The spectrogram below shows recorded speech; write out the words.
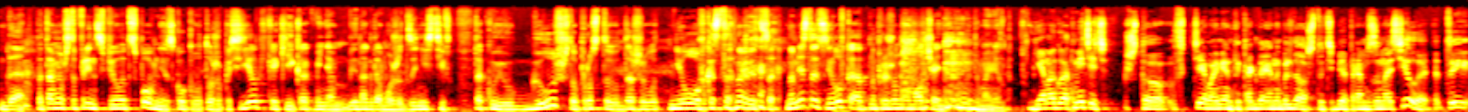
да. Потому что, в принципе, вот вспомни, сколько вот тоже посиделки какие, как меня иногда может занести в такую глушь, что просто даже вот неловко становится. Но мне становится неловко от напряженного молчания в какой-то момент. Я могу отметить, что в те моменты, когда я наблюдал, что тебя прям заносило, ты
